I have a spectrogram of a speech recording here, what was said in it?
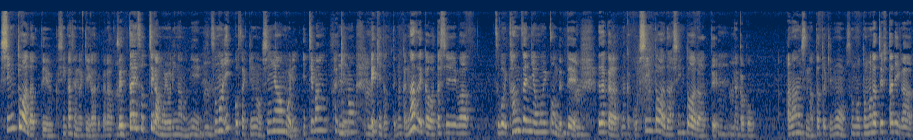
新十和田っていう新幹線の駅があるから、絶対そっちが最寄りなのに、うん。その1個先の新青森一番先のうん。駅だってなんかなぜか私はすごい完全に思い込んでて、うんでだからなんかこう新十和田新十和田ってうんなんかこうアナウンスになった時もその友達2人が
